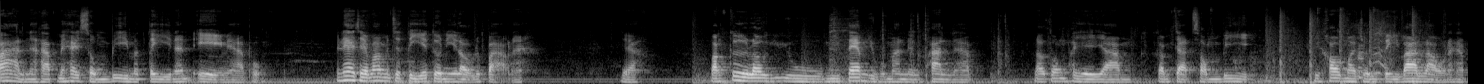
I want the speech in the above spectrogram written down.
บ้านนะครับ ไม่ให้ซอมบี้มาตีนั่นเองนะครับผม ไม่แน่ใจว่ามันจะตีตัวนี้เราหรือเปล่านะ เดี๋ยว บังเกอร์เราอยู่มีแต้มอยู่ประมาณ 1,000 นะครับ เราต้องพยายามกำจัดซอมบี้ที่เข้ามาโจมตีบ้านเรานะครับ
